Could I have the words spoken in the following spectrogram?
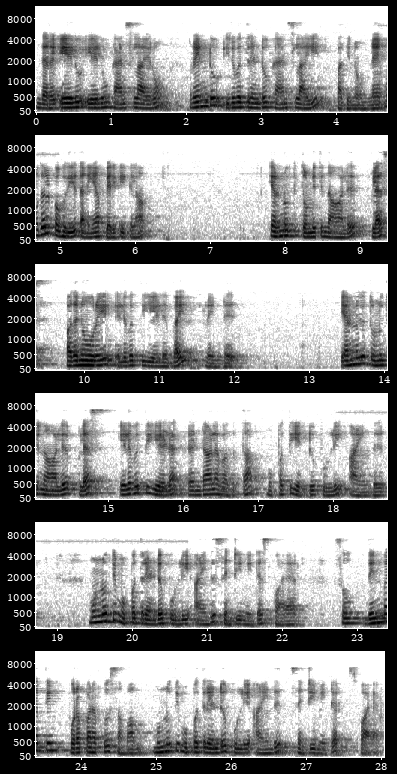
இந்த ஏழு ஏழும் கேன்சல் ஆயிரும். ரெண்டும் இருபத்தி ரெண்டும் கேன்சல் ஆகி பதினொன்று முதல் பகுதியை தனியாக பெருக்கிக்கலாம். இரநூத்தி தொண்ணூற்றி நாலு ப்ளஸ் பதினோரு எழுபத்தி ஏழு பை ரெண்டு. இரநூத்தி தொண்ணூற்றி நாலு ப்ளஸ் எழுபத்தி ஏழை ரெண்டால் வகுத்தா முப்பத்தி எட்டு புள்ளி ஐந்து. முந்நூற்றி முப்பத்தி ரெண்டு புள்ளி ஐந்து சென்டிமீட்டர் ஸ்கொயர். ஸோ திண்மத்தின் புறப்பரப்பு சமம் முந்நூற்றி முப்பத்தி ரெண்டு புள்ளி ஐந்து சென்டிமீட்டர் ஸ்கொயர்.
